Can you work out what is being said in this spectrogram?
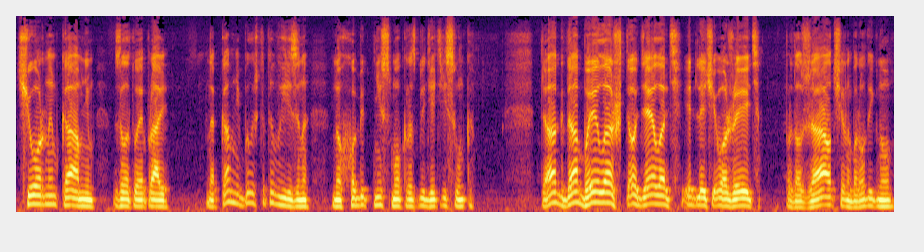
черным камнем в золотой оправе. На камне было что-то вырезано — но хоббит не смог разглядеть рисунка. «Тогда было что делать и для чего жить», — продолжал чернобородый гном.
